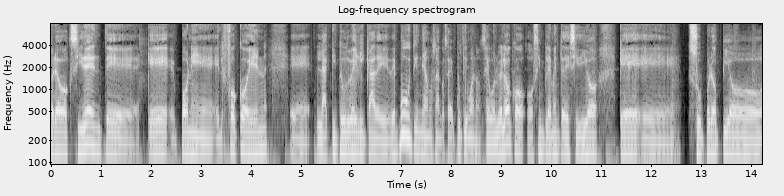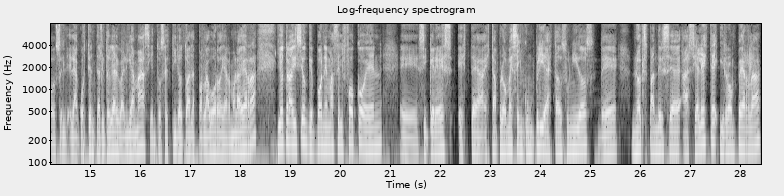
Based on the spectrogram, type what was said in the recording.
pro-occidente que eh, pone el foco en eh, la actitud bélica de, Putin, digamos, una cosa de Putin, bueno, se volvió loco o simplemente decidió que eh, su propio, la cuestión territorial valía más y entonces tiró toda la, por la borda y armó la guerra. Y otra visión que pone más el foco en, eh, si querés, esta, esta promesa incumplida de Estados Unidos de no expandirse hacia el este y romperla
